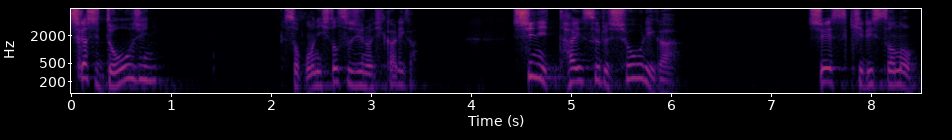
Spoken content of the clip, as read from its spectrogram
しかし同時にそこに一筋の光が死に対する勝利が主イエス・キリストの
